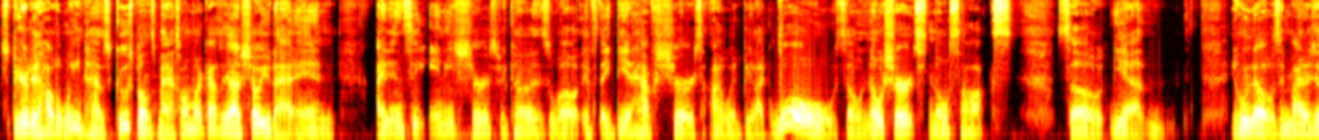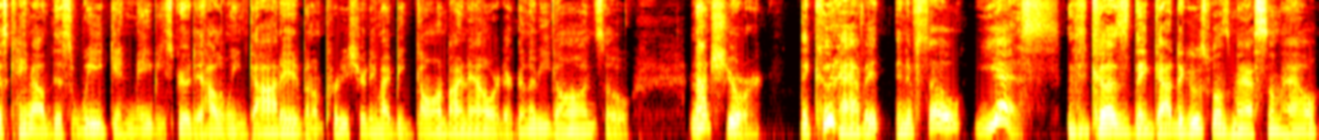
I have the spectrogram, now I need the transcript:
Spirited Halloween has Goosebumps masks. Oh my gosh, I gotta show you that. And I didn't see any shirts because, well, if they did have shirts, I would be like, whoa. So, no shirts, no socks. So, yeah, who knows? It might have just came out this week and maybe Spirited Halloween got it, but I'm pretty sure they might be gone by now or they're going to be gone. So, not sure. They could have it. And if so, yes, because they got the Goosebumps mask somehow.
